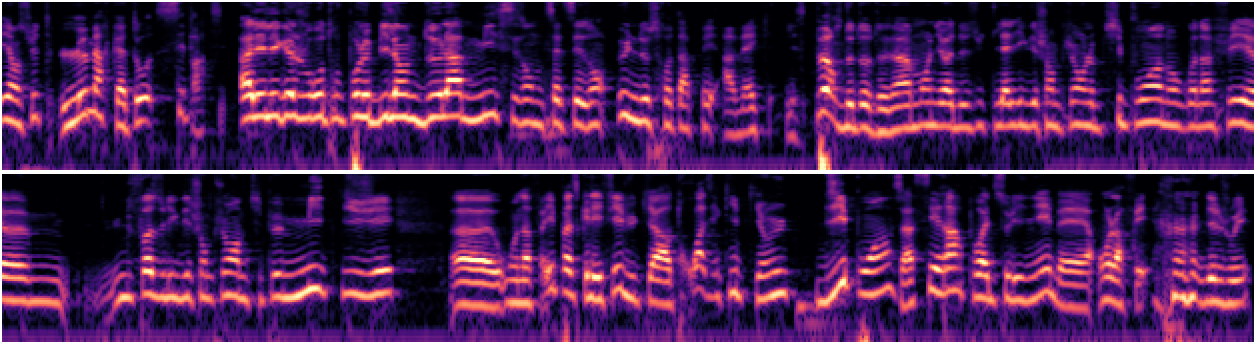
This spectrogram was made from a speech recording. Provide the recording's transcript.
et ensuite le mercato, c'est parti. Allez les gars, je vous retrouve pour le bilan de la mi-saison de cette saison, une de se retaper avec les Spurs de Tottenham. On y va de suite la Ligue des Champions, le petit point, donc on a fait euh, une phase de Ligue des Champions un petit peu mitigée. Euh, où on a failli pas se qualifier vu qu'il y a 3 équipes qui ont eu 10 points, c'est assez rare pour être souligné, ben on l'a fait, bien joué.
